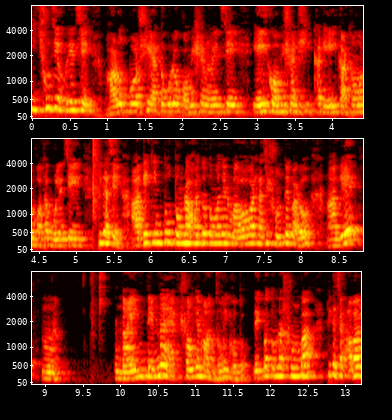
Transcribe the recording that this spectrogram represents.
কিছু যে হয়েছে, ভারতবর্ষে এতগুলো কমিশন হয়েছে, এই কমিশন শিক্ষার এই কাঠামোর কথা বলেছে, ঠিক আছে। আগে কিন্তু তোমরা হয়তো তোমাদের মা বাবার কাছে শুনতে পারো, আগে নাইন টেন না একসঙ্গে মাধ্যমিক হতো। দেখবা তোমরা শুনবা, ঠিক আছে? আবার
